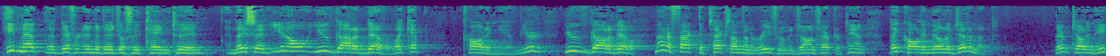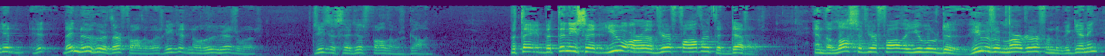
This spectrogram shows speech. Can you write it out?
He met the different individuals who came to him, and they said, You know, you've got a devil. They kept prodding him. You're, you've got a devil. Matter of fact, the text I'm going to read from in John chapter 10, they called him illegitimate. They were telling him he didn't, they knew who their father was. He didn't know who his was. Jesus said his father was God. But, they, but then he said, You are of your father, the devil, and the lust of your father you will do. He was a murderer from the beginning,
